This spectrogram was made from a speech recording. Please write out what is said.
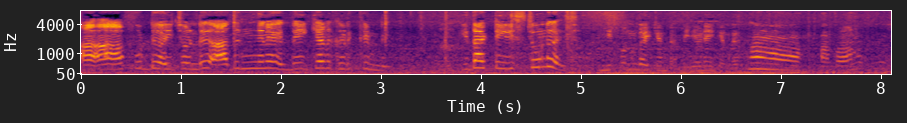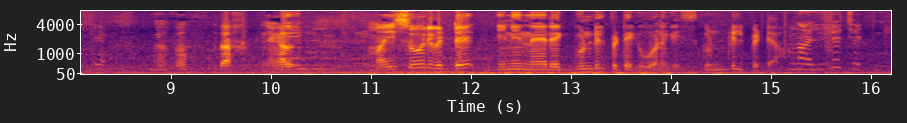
ആ- ആ ഫുഡ് കഴിച്ചോണ്ട് അതിങ്ങനെ ദഹിക്കാണ് കിടക്കുന്നുണ്ട് ഇതാ ടേസ്റ്റ് കൊണ്ട് കഴിച്ചു ഇനിയിപ്പൊന്നും കഴിക്കണ്ട ബിരിയാണി കഴിക്കണ്ടേ. അതാണ് അപ്പം ഇതാ ഞങ്ങൾ മൈസൂർ വിട്ട് ഇനി നേരെ ഗുണ്ടിൽപ്പെട്ടേക്ക് പോവാണ് ഗൈസ് ഗുണ്ടിൽപ്പെട്ട നല്ല ചട്നി.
